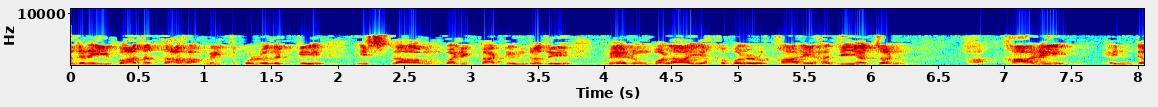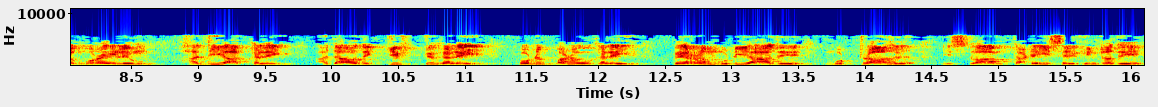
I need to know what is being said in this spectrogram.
அதனை இபாதத்தாக அமைத்துக் கொள்வதற்கு இஸ்லாம் வழிகாட்டுகின்றது. மேலும் வலா யக்பலுல் காலி ஹதியத்தன் காலி எந்த முறையிலும் ஹதியாக்களை அதாவது கிஃப்ட்டுகளை கொடுப்பனவுகளை பெற முடியாது. முற்றாக இஸ்லாம் தடை செய்கின்றது.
